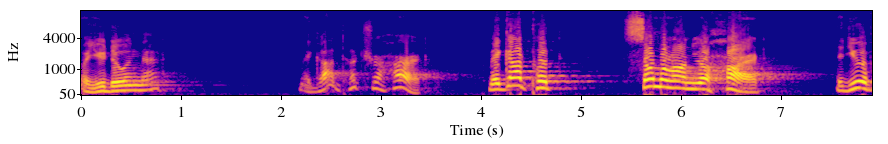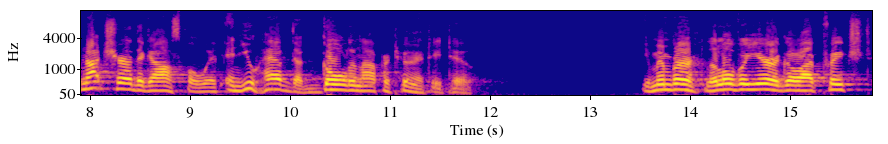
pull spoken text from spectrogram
Are you doing that? May God touch your heart. May God put someone on your heart that you have not shared the gospel with, and you have the golden opportunity to. You remember a little over a year ago, I preached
